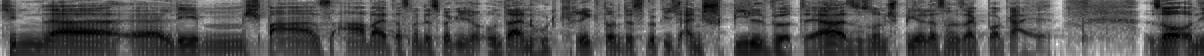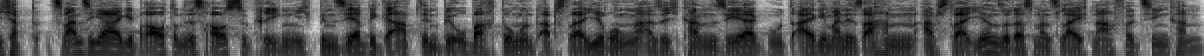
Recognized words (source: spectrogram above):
Kinder, äh, Leben, Spaß, Arbeit, dass man das wirklich unter einen Hut kriegt und das wirklich ein Spiel wird. Ja, also so ein Spiel, dass man sagt, boah geil. So, und ich habe 20 Jahre gebraucht, um das rauszukriegen. Ich bin sehr begabt in Beobachtung und Abstrahierung. Also ich kann sehr gut allgemeine Sachen abstrahieren, so dass man es leicht nachvollziehen kann.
